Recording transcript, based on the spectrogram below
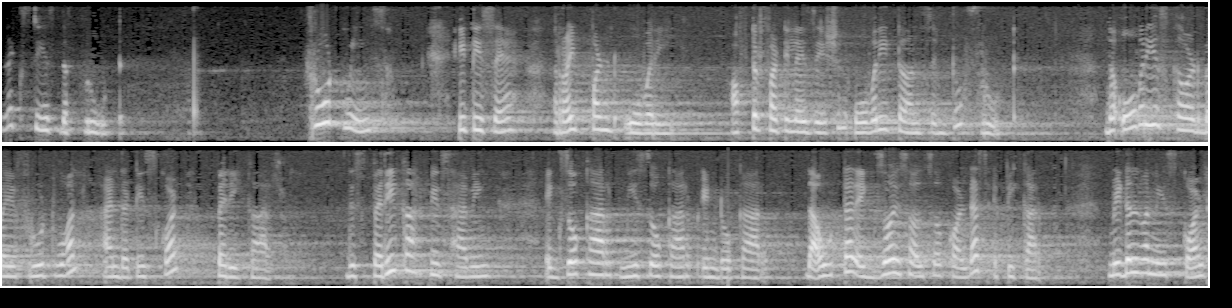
Next is the fruit. Fruit means it is a ripened ovary. After fertilization, ovary turns into fruit. The ovary is covered by a fruit wall and that is called pericarp. This pericarp is having exocarp, mesocarp, endocarp. The outer exo is also called as epicarp. Middle one is called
